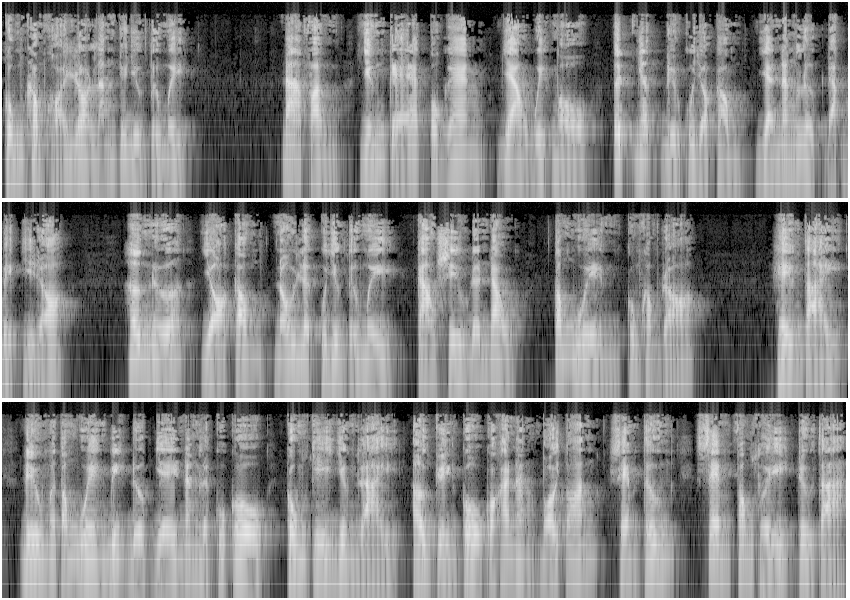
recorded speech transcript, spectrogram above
cũng không khỏi lo lắng cho Dương Tử Mi. Đa phần, những kẻ có gan vào quyệt mộ ít nhất đều có võ công và năng lực đặc biệt gì đó. Hơn nữa, võ công, nội lực của Dương Tử Mi cao siêu đến đâu, Tống Quyền cũng không rõ. Hiện tại, điều mà Tống Quyền biết được về năng lực của cô cũng chỉ dừng lại ở chuyện cô có khả năng bói toán, xem tướng, xem phong thủy trừ tà,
